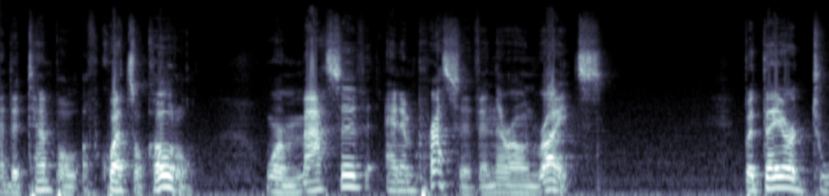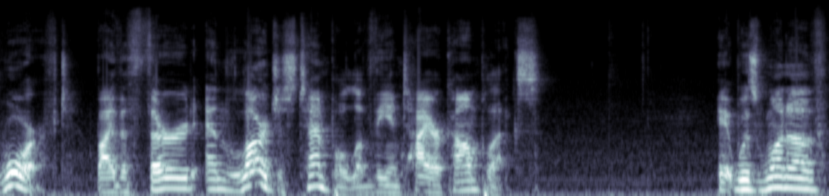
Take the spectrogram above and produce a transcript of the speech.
and the Temple of Quetzalcoatl were massive and impressive in their own rights. But they are dwarfed by the third and largest temple of the entire complex. It was one of,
